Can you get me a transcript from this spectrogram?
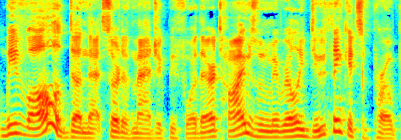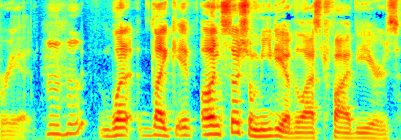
we've all done that sort of magic before. There are times when we really do think it's appropriate Mm-hmm. what like if, on social media of the last five years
